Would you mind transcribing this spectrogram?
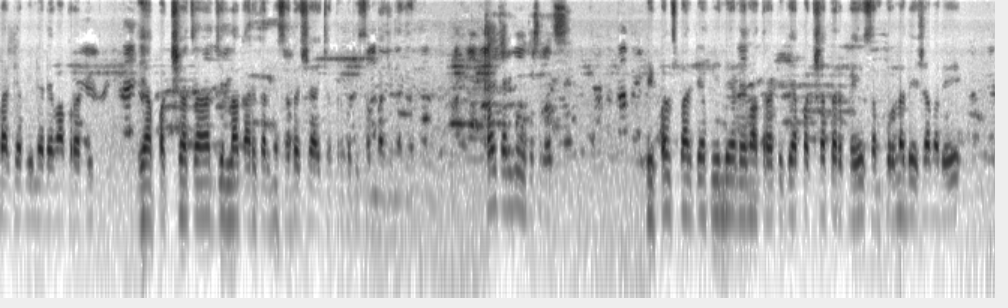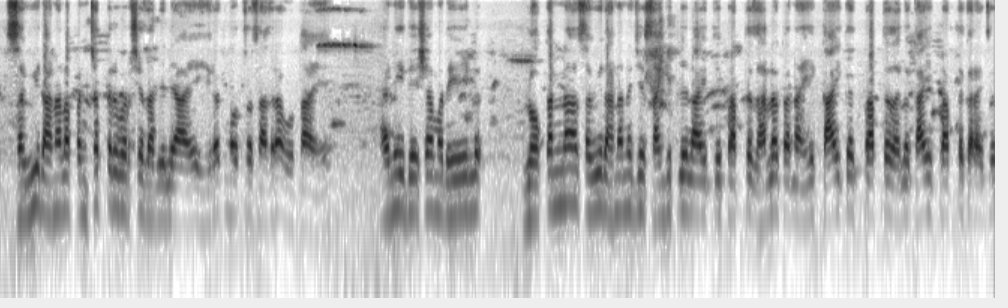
पार्टी ऑफ इंडिया डेमोक्रॅटिक या पक्षाचा जिल्हा कार्यकारिणी सदस्य आहे छत्रपती संभाजीनगर. काय कार्यक्रम होता सर आज? People's Party of India Democratic या पक्षातर्फे संपूर्ण देशामध्ये संविधानाला पंच्याहत्तर वर्ष झालेले आहे हिरक महोत्सव साजरा होत आहे आणि देशामधील लोकांना संविधानाने जे सांगितलेलं आहे ते प्राप्त झालं का नाही काय काय प्राप्त झालं काय प्राप्त करायचं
